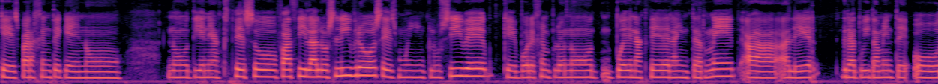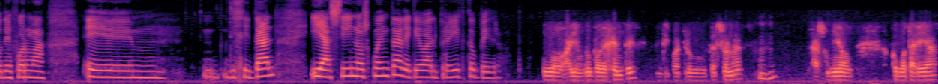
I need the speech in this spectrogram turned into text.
que es para gente que no, no tiene acceso fácil a los libros, es muy inclusive, que por ejemplo no pueden acceder a Internet, a, a leer gratuitamente o de forma eh, digital. Y así nos cuenta de qué va el proyecto Pedro. Hubo, hay un grupo de gente, 24 personas, asumió como tarea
